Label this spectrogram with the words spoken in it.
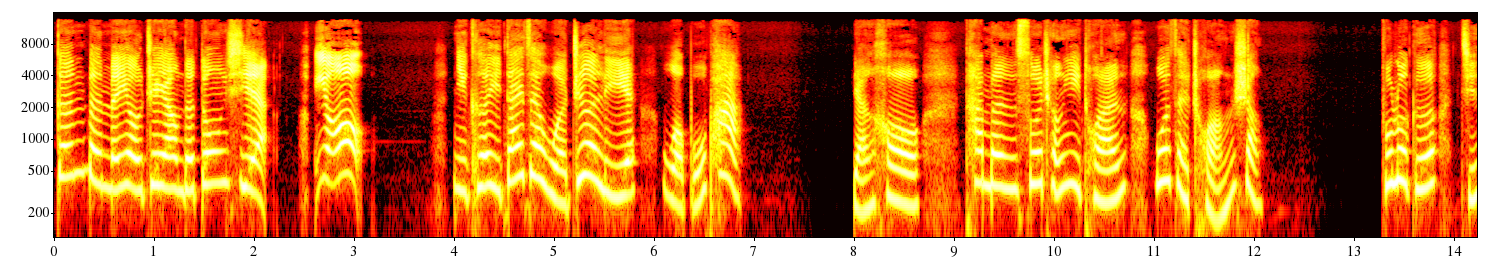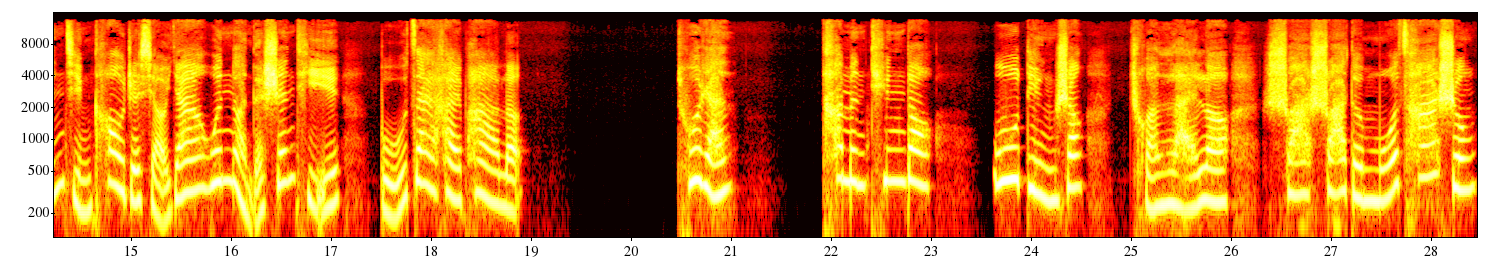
根本没有这样的东西。有，你可以待在我这里，我不怕。然后，他们缩成一团，窝在床上。弗洛格紧紧靠着小鸭温暖的身体，不再害怕了。突然，他们听到屋顶上传来了刷刷的摩擦声。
